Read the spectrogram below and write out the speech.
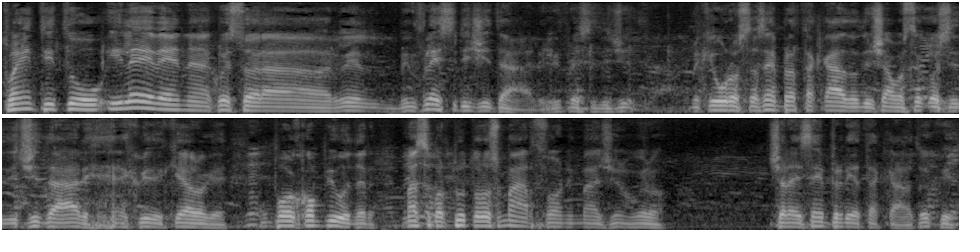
2211, questo era ri- riflessi digitali, riflessi digitali. Perché uno sta sempre attaccato diciamo, a queste cose digitali, quindi è chiaro che un po' il computer, ma soprattutto lo smartphone, immagino, quello ce l'hai sempre riattaccato. E qui,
